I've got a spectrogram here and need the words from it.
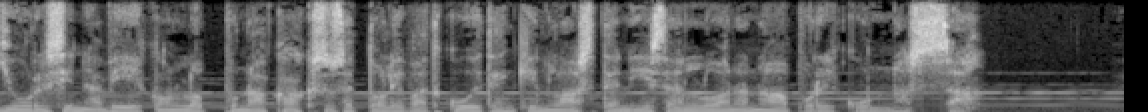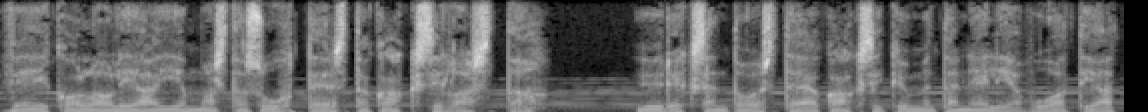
Juuri sinä viikonloppuna kaksoset olivat kuitenkin lasten isän luona naapurikunnassa. Veikolla oli aiemmasta suhteesta kaksi lasta, 19- ja 24-vuotiaat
